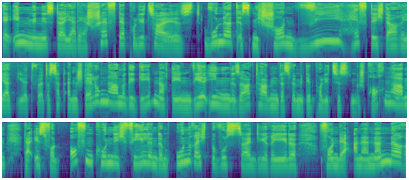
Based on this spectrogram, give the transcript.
der Innenminister ja der Chef der Polizei ist, wundert es mich schon, wie heftig da reagiert wird. Das hat eine Stellungnahme gegeben, nachdem wir Ihnen gesagt haben, dass wir mit den Polizisten gesprochen haben. Da ist von offenkundig fehlendem Unrechtbewusstsein die Rede, von der Aneinanderreihung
